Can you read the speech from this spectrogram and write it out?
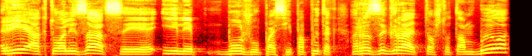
реактуализации или, боже упаси, попыток разыграть то, что там было,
